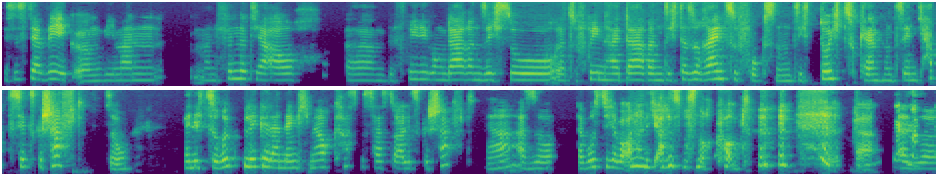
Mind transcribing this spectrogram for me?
es ist der Weg irgendwie. Man, man findet ja auch ähm, Befriedigung darin, sich so oder Zufriedenheit darin, sich da so reinzufuchsen und sich durchzukämpfen und zu sehen, ich habe es jetzt geschafft. So wenn ich zurückblicke, dann denke ich mir auch, krass, was hast du alles geschafft? Ja, also da wusste ich aber auch noch nicht alles, was noch kommt. ja, also,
